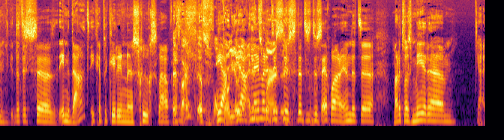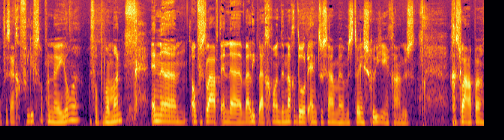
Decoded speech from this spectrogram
dat is eh, inderdaad. Ik heb een keer in een schuur geslapen. Echt waar? Het is Antonio ja, ja nee, maar, dat, is dus, dat is dus echt waar. En dat, eh, maar het was meer... ehm, ja, ik was eigenlijk verliefd op een eh, jongen. Of op een man. En ehm, ook verslaafd. En eh, wij liepen eigenlijk gewoon de nacht door. En toen zijn we met z'n tweeën een schuurtje ingegaan. Dus geslapen.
